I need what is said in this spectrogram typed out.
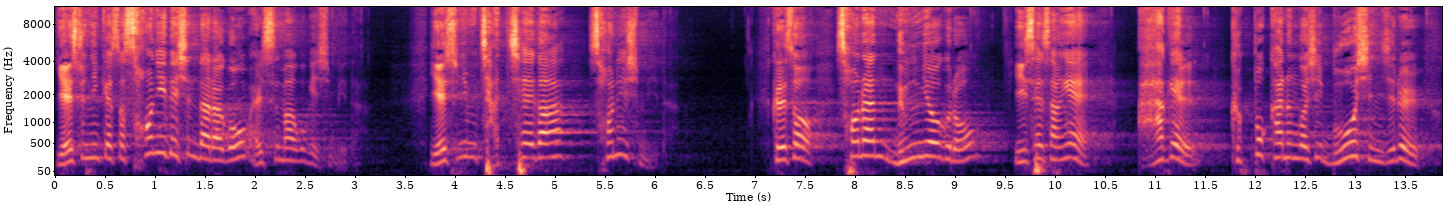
예수님께서 선이 되신다라고 말씀하고 계십니다. 예수님 자체가 선이십니다. 그래서 선한 능력으로 이 세상에 악을 극복하는 것이 무엇인지를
